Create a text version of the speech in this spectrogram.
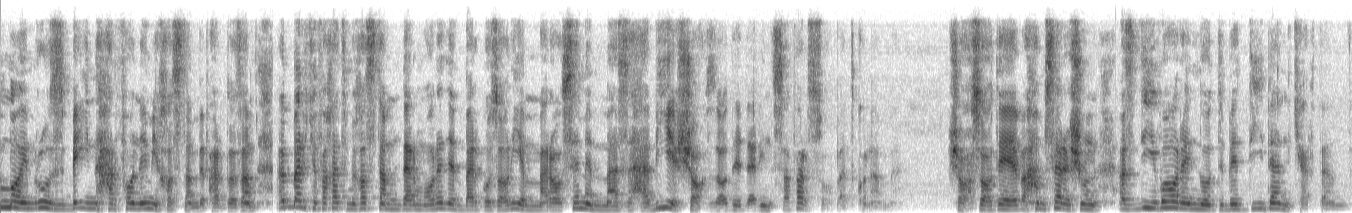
ما امروز به این حرفا نمی‌خواستم بپردازم بلکه فقط می‌خواستم در مورد برگزاری مراسم مذهبی شاهزاده در این سفر صحبت کنم. شاهزاده و همسرشون از دیوار ندبه دیدن کردند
